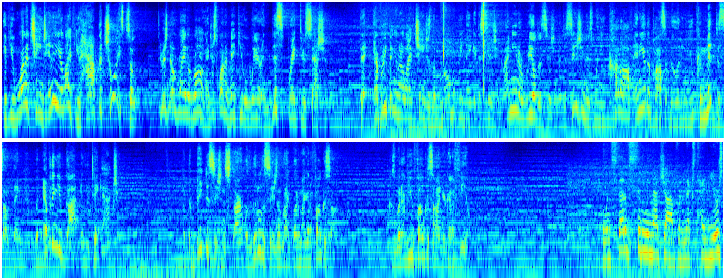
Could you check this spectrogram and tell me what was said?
If you want to change anything in your life, you have the choice. So there is no right or wrong. I just want to make you aware in this breakthrough session that everything in our life changes the moment we make a decision. And I mean a real decision. A decision is when you cut off any other possibility and you commit to something with everything you've got and you take action. But the big decisions start with little decisions like what am I going to focus on? Because whatever you focus on, you're going to feel. So instead of sitting in that job for the next 10 years,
